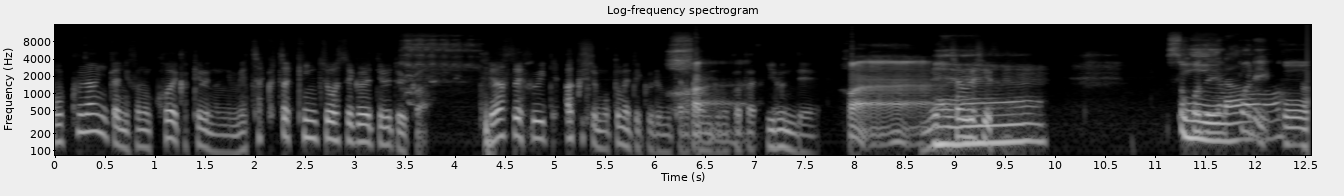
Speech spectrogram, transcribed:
僕なんかにその声かけるのにめちゃくちゃ緊張してくれてるというか、手汗拭いて握手求めてくるみたいな感じの方いるんで、はい。めっちゃ嬉しいですね。そこでやっぱりいいなこう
